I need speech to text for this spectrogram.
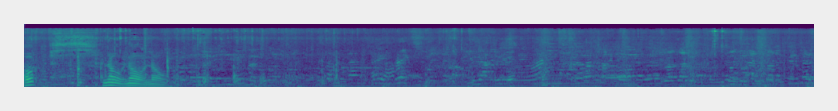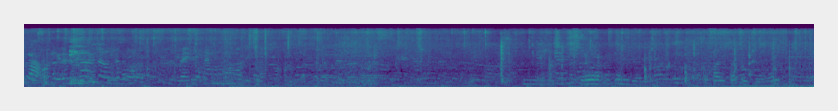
Oops. No, no, no. すごい。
